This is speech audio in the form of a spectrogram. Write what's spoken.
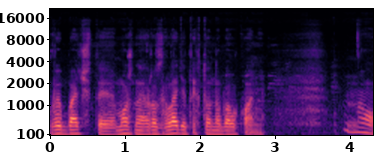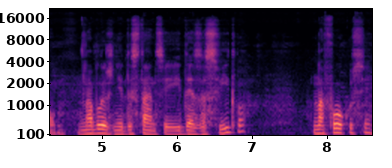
ви бачите, можна розгледіти, хто на балконі. Ну, на ближній дистанції йде за світло на фокусі,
